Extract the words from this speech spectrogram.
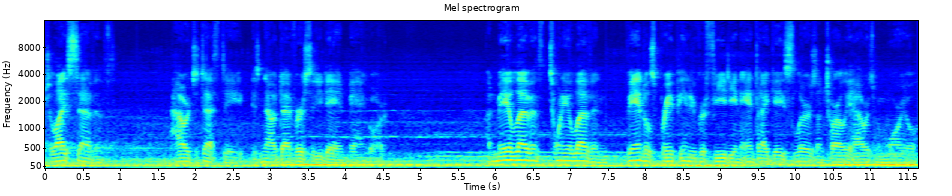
July 7th, Howard's death date, is now Diversity Day in Bangor. On May 11th, 2011, vandals spray painted graffiti and anti gay slurs on Charlie Howard's memorial.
